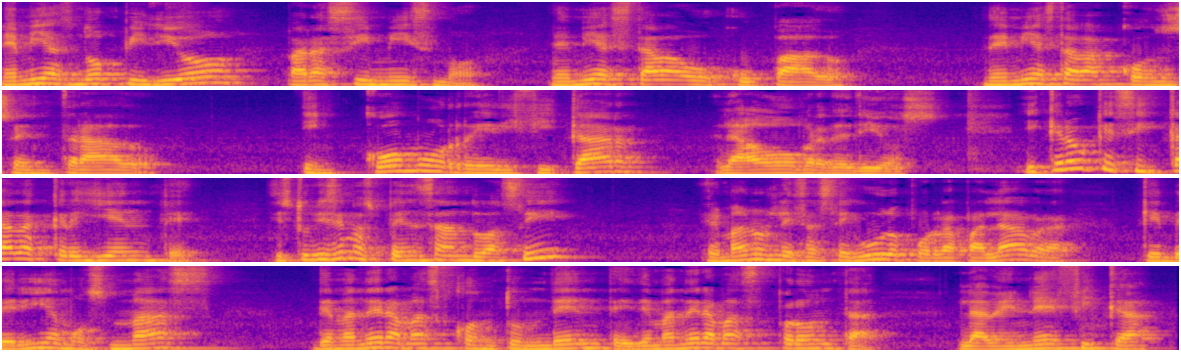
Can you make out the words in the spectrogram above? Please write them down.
Nehemías no pidió para sí mismo. Nehemías estaba ocupado. Nehemías estaba concentrado en cómo reedificar la obra de Dios. Y creo que si cada creyente estuviésemos pensando así, hermanos, les aseguro por la palabra que veríamos más, de manera más contundente y de manera más pronta, la benéfica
